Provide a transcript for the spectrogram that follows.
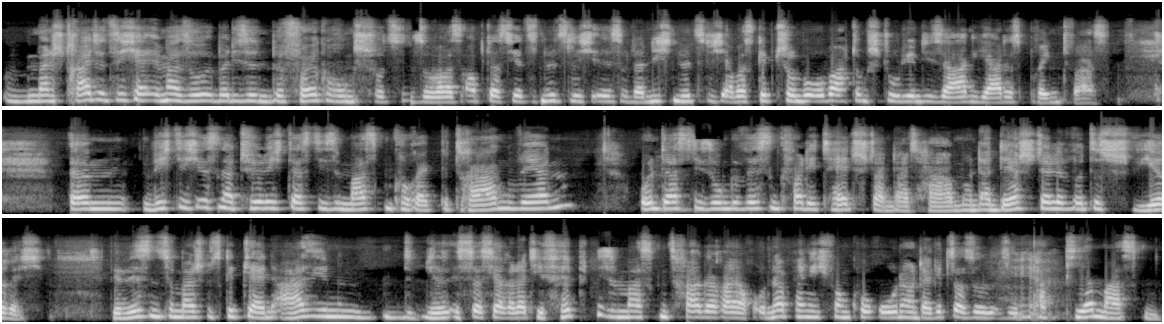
man streitet sich ja immer so über diesen Bevölkerungsschutz und sowas, ob das jetzt nützlich ist oder nicht nützlich, aber es gibt schon Beobachtungsstudien, die sagen, ja, das bringt was. Ähm, wichtig ist natürlich, dass diese Masken korrekt getragen werden und dass die so einen gewissen Qualitätsstandard haben. Und an der Stelle wird es schwierig. Wir wissen zum Beispiel, es gibt ja in Asien, ist das ja relativ hip, diese Maskentragerei, auch unabhängig von Corona. Und da gibt es also so ja. Papiermasken.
